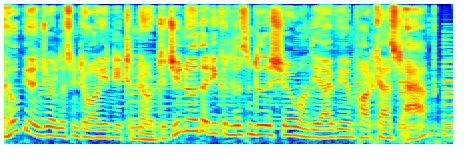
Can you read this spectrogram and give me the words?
I hope you enjoyed listening to All You Need to Know. Did you know that you could listen to the show on the IVM Podcast app?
